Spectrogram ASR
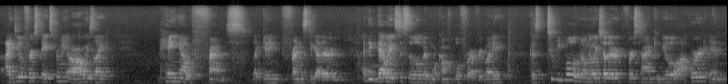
ideal first dates for me are always like hanging out with friends, like getting friends together. And I think that way it's just a little bit more comfortable for everybody. Because two people who don't know each other first time can be a little awkward and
